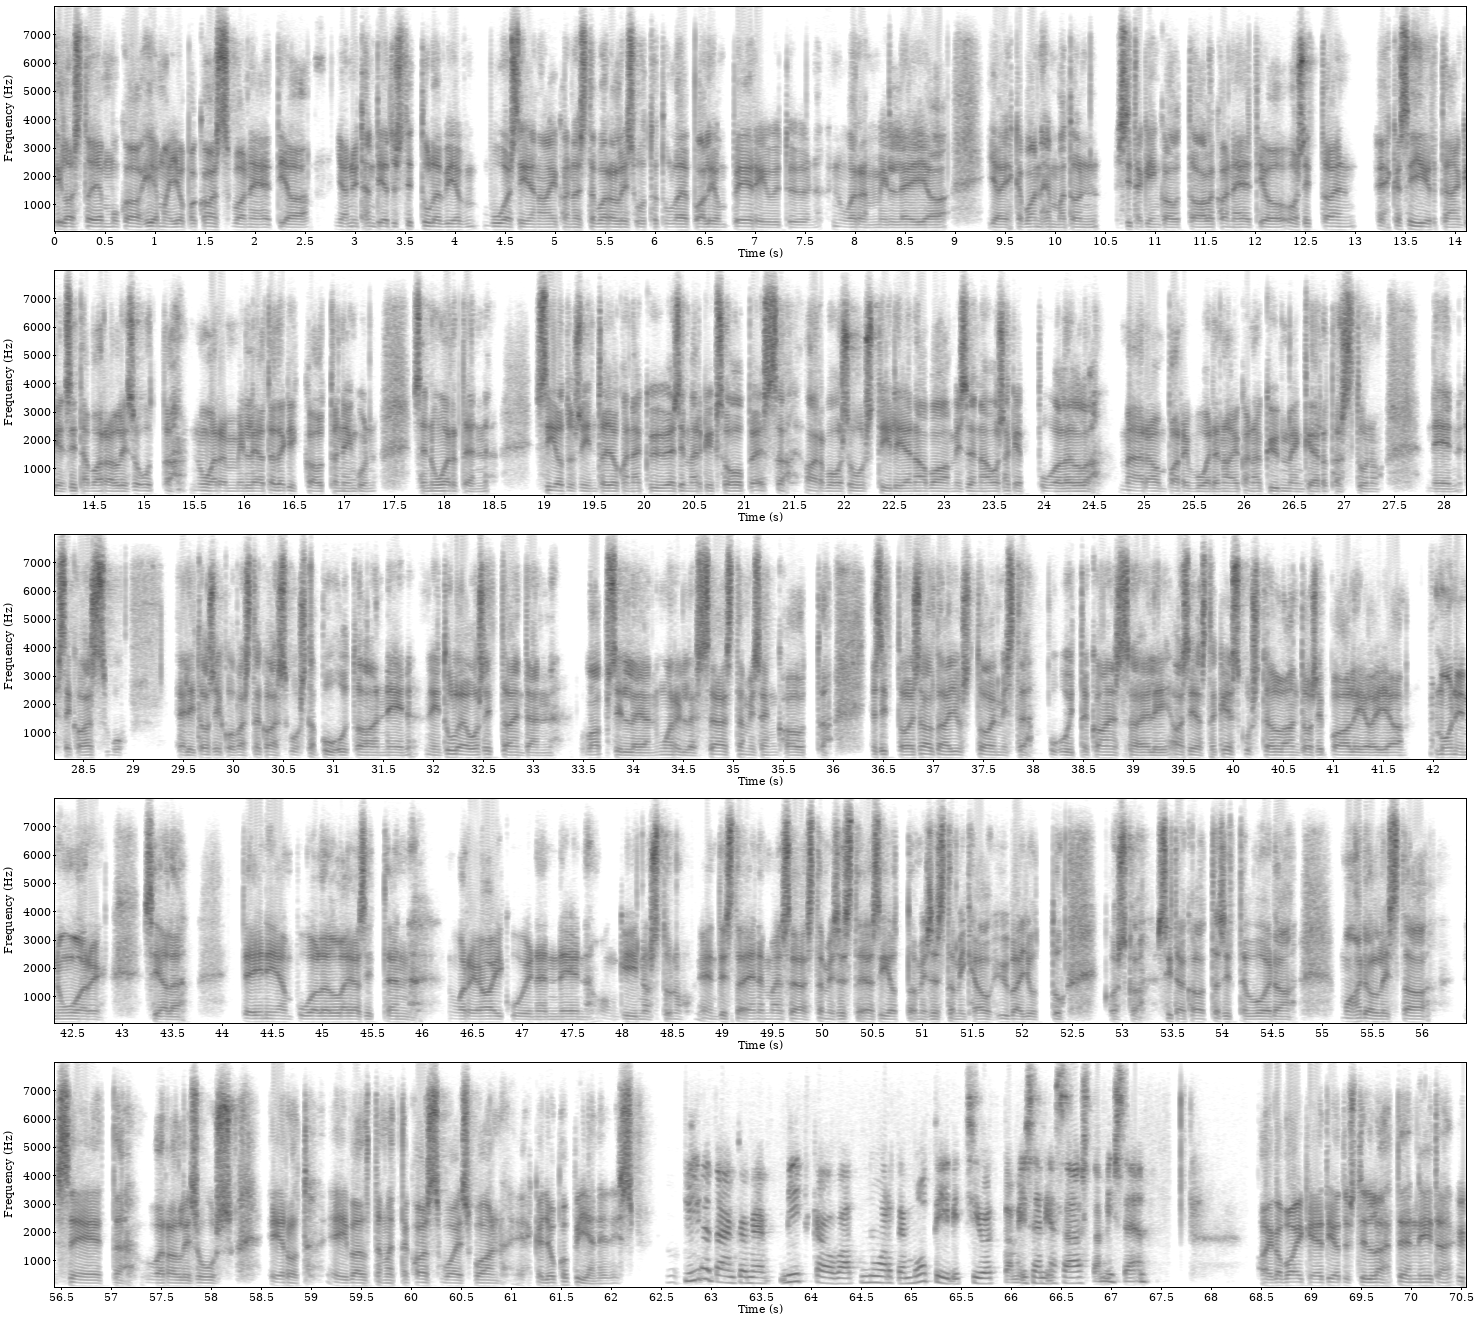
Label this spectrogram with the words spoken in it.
tilastojen mukaan hieman jopa kasvaneet. Ja, ja nythän tietysti tulevien vuosien aikana sitä varallisuutta tulee paljon periytyyn nuoremmille ja, ja ehkä vanhemmat on sitäkin kautta alkaneet jo osittain ehkä siirtäänkin sitä varallisuutta nuoremmille ja tätäkin kautta niin kuin se nuorten sijoitusinto, joka näkyy esimerkiksi OP-ssa arvoosuustilien avaamisena osakepuolella, määrä on parin vuoden aikana kymmenkertaistunut, niin se kasvu eli tosi kovasta kasvusta puhutaan, niin, niin tulee osittain tämän lapsille ja nuorille säästämisen kautta. Ja sitten toisaalta just toimista puhuitte kanssa, eli asiasta keskustellaan tosi paljon ja moni nuori siellä teinien puolella ja sitten nuori aikuinen niin on kiinnostunut entistä enemmän säästämisestä ja sijoittamisesta, mikä on hyvä juttu, koska sitä kautta sitten voidaan mahdollistaa se, että varallisuuserot ei välttämättä kasvaisi, vaan ehkä jopa pienenisi. Tiedetäänkö me, mitkä ovat nuorten motiivit sijoittamiseen ja säästämiseen? Aika vaikea tietysti lähteä niitä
